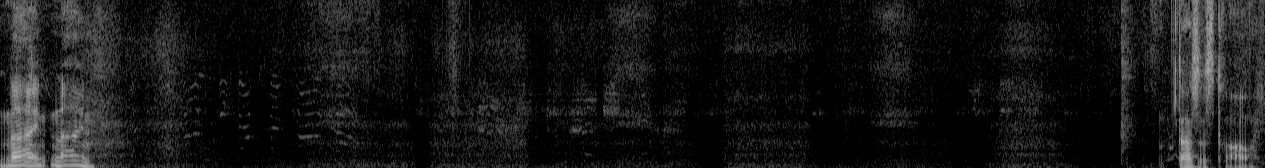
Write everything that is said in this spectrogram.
Nein, nein. Das ist traurig.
